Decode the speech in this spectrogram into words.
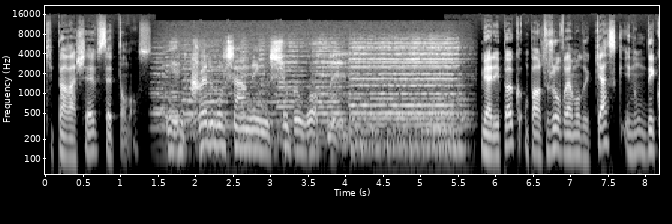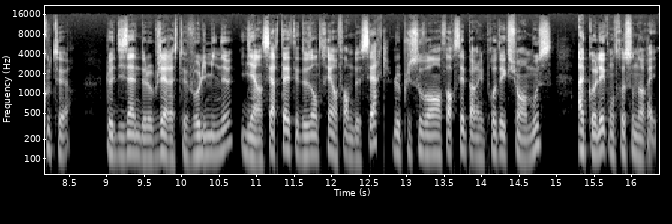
qui parachève cette tendance. Mais à l'époque, on parle toujours vraiment de casque et non d'écouteur. Le design de l'objet reste volumineux, il y a un serre-tête et deux entrées en forme de cercle, le plus souvent renforcé par une protection en mousse, accolée contre son oreille.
